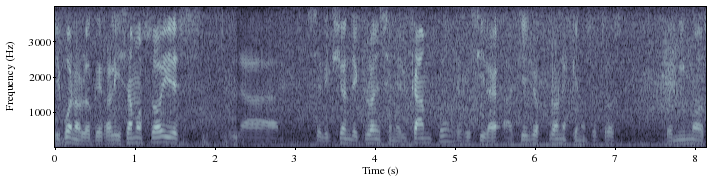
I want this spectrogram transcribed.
Y bueno, lo que realizamos hoy es la selección de clones en el campo, es decir, aquellos clones que nosotros venimos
